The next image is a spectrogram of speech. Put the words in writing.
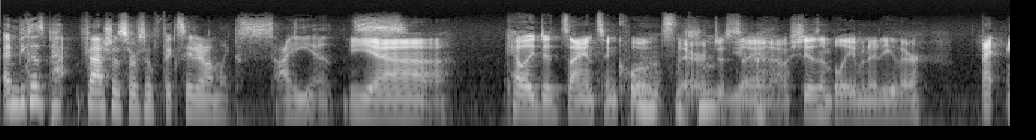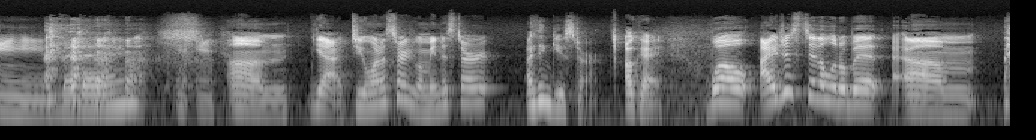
And because pa- fascists are so fixated on like science, yeah Kelly did science in quotes there just so you know she doesn't believe in it either baby. Uh-uh. um yeah do you want to start do you want me to start I think you start. Okay. Well, I just did a little bit um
